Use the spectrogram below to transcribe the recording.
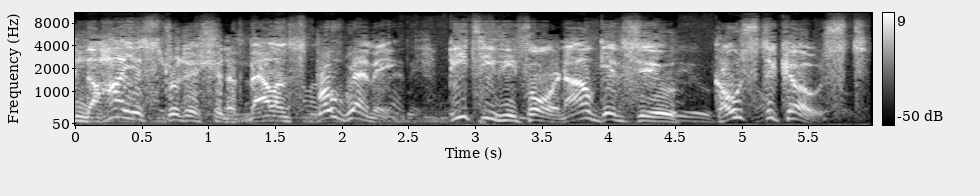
In the highest tradition of balanced programming, PTV4 now gives you Coast to Coast.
